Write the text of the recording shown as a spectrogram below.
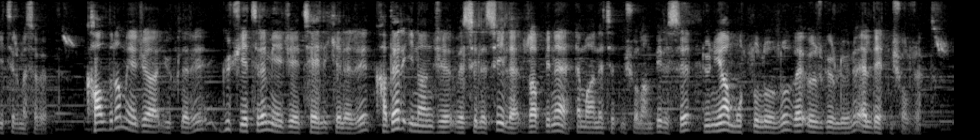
yitirme sebebidir kaldıramayacağı yükleri, güç yetiremeyeceği tehlikeleri kader inancı vesilesiyle Rabbine emanet etmiş olan birisi dünya mutluluğunu ve özgürlüğünü elde etmiş olacaktır.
